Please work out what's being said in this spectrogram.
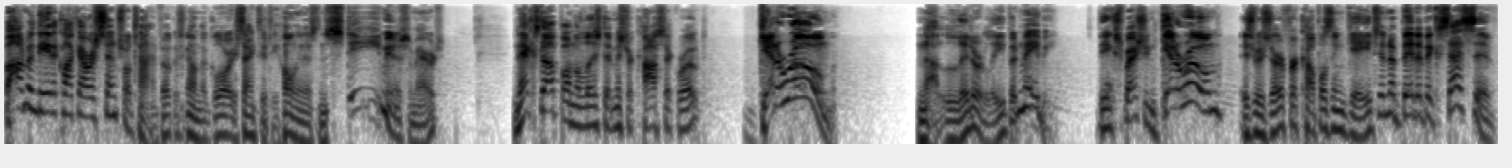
bottom of the eight o'clock hour central time, focusing on the glory, sanctity, holiness, and steaminess of marriage. Next up on the list that Mr. Kosick wrote, get a room. Not literally, but maybe. The expression get a room is reserved for couples engaged in a bit of excessive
